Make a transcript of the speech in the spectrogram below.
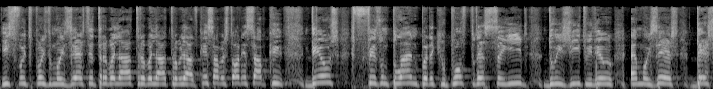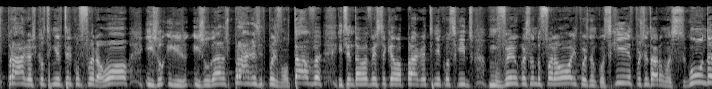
isso foi depois de Moisés ter trabalhado, trabalhado, trabalhado. Quem sabe a história sabe que Deus fez um plano para que o povo pudesse sair do Egito e deu a Moisés dez pragas que ele tinha de ter com o faraó e, julgar as pragas e depois voltava e tentava ver se aquela praga tinha conseguido mover o coração do faraó e depois não conseguia, depois tentaram a segunda,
